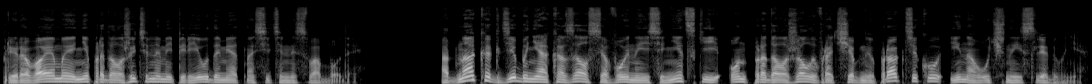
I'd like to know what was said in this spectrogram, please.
прерываемое непродолжительными периодами относительной свободы. Однако, где бы ни оказался Война Есенецкий, он продолжал и врачебную практику, и научные исследования.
